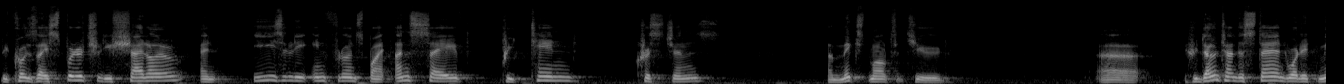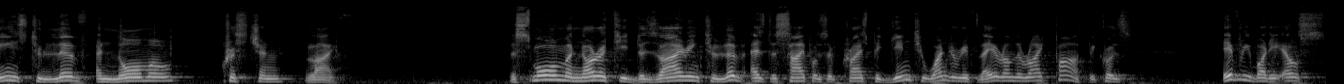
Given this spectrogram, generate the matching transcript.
because they spiritually shallow and easily influenced by unsaved, pretend Christians, a mixed multitude, uh, who don't understand what it means to live a normal Christian life. The small minority desiring to live as disciples of Christ begin to wonder if they are on the right path because everybody else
